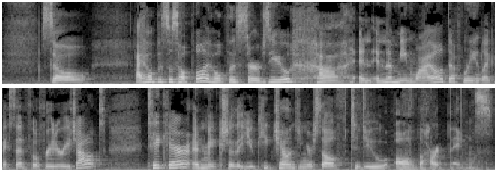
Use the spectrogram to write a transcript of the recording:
So, I hope this was helpful. I hope this serves you. Uh, and in the meanwhile, definitely, like I said, feel free to reach out. Take care and make sure that you keep challenging yourself to do all the hard things.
